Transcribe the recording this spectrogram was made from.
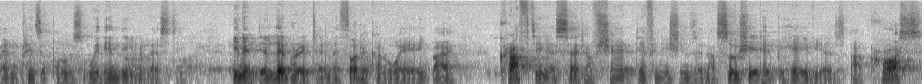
and principles within the university in a deliberate and methodical way by crafting a set of shared definitions and associated behaviors across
